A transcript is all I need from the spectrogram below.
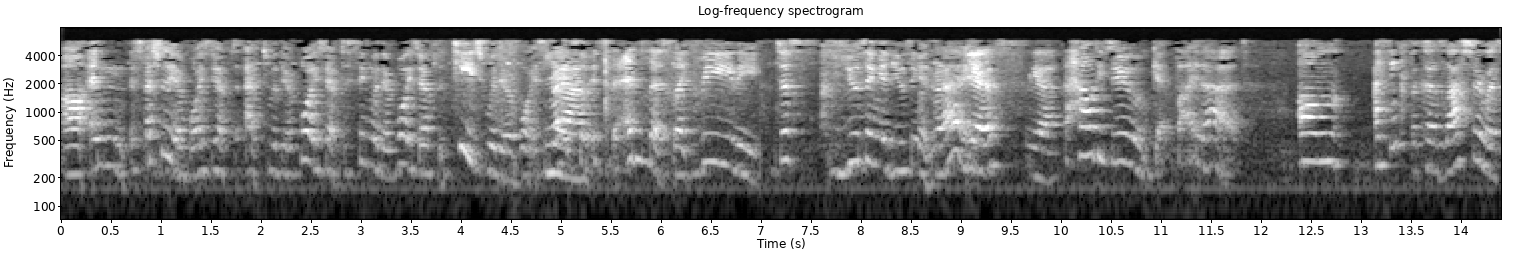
Uh, and especially your voice, you have to act with your voice, you have to sing with your voice, you have to teach with your voice, right? Yeah. So it's endless, like really just using it, using it, right? Yes. Yeah. How did you get by that? Um, I think because last year was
